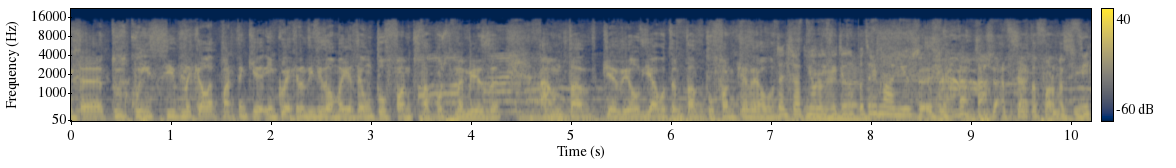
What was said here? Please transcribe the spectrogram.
ah, tudo coincide naquela parte em que, em que o ecrã divide ao meio até um telefone que está posto na mesa. Há metade que é dele e há outra metade do telefone que é dela. Portanto, já tinham dividido o património. Já, de certa forma, sim.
